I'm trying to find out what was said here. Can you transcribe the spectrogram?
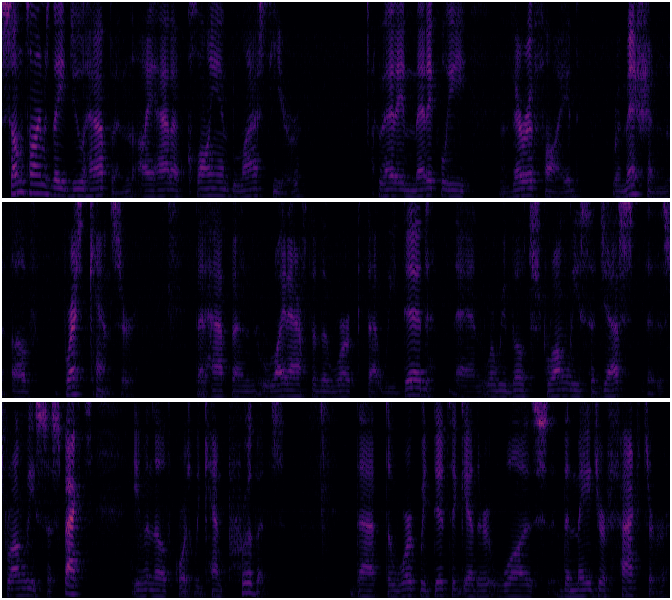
Sometimes they do happen. I had a client last year who had a medically verified remission of breast cancer that happened right after the work that we did and where we both strongly suggest strongly suspect even though of course we can't prove it that the work we did together was the major factor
